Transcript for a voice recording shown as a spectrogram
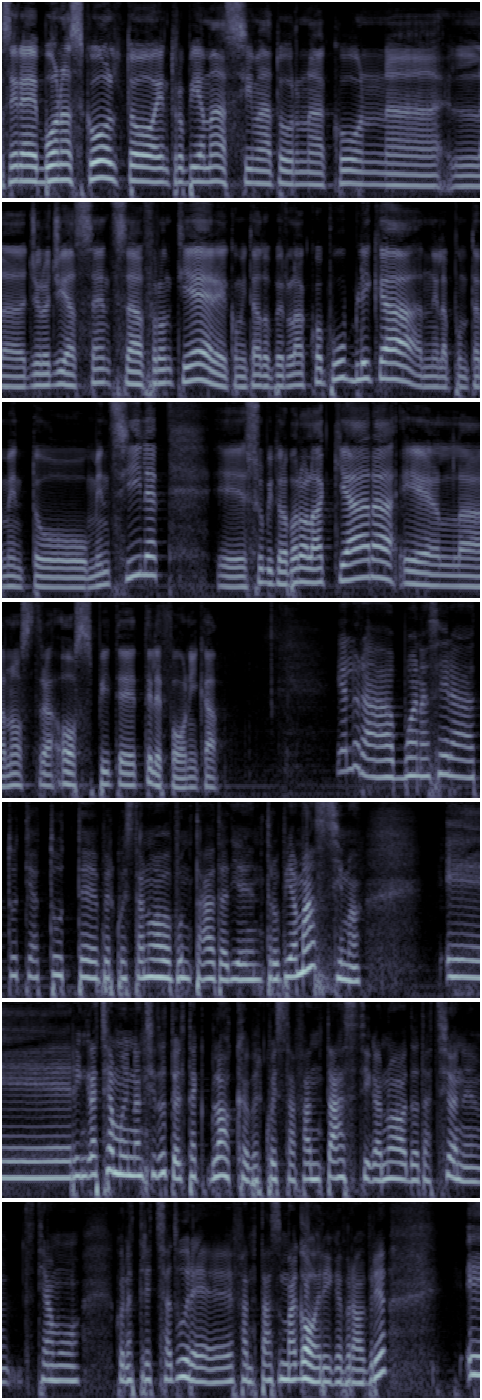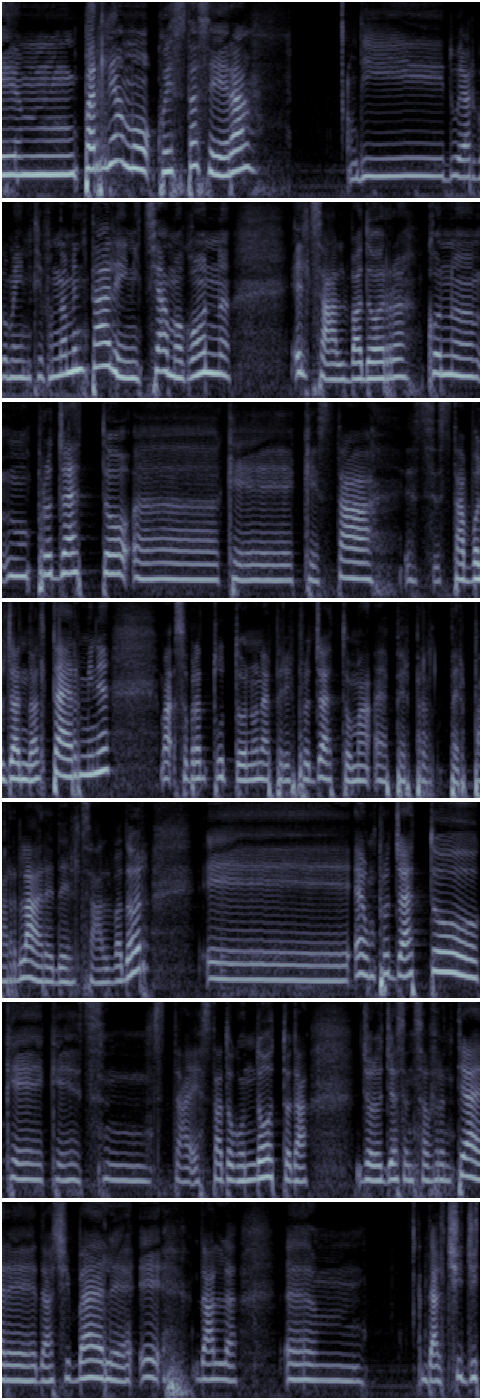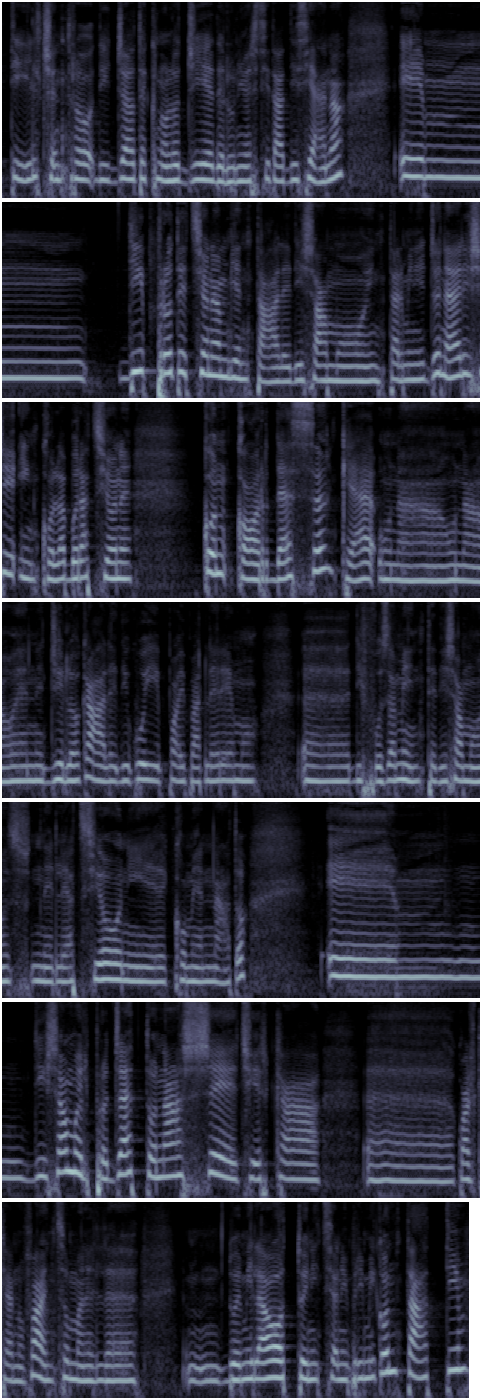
Buonasera e buon ascolto. Entropia Massima torna con uh, la Geologia Senza Frontiere, Comitato per l'Acqua Pubblica, nell'appuntamento mensile. E subito la parola a Chiara e alla nostra ospite telefonica. E allora buonasera a tutti e a tutte per questa nuova puntata di Entropia Massima. E ringraziamo innanzitutto il Tech Block per questa fantastica nuova dotazione, stiamo con attrezzature fantasmagoriche proprio. E, um, parliamo questa sera di due argomenti fondamentali. Iniziamo con El Salvador, con un progetto uh, che, che sta, sta avvolgendo al termine ma soprattutto non è per il progetto, ma è per, per, per parlare del Salvador. E è un progetto che, che sta, è stato condotto da Geologia Senza Frontiere, da Cibele e dal, ehm, dal CGT, il Centro di Geotecnologie dell'Università di Siena, e, mh, di protezione ambientale, diciamo in termini generici, in collaborazione con Cordes, che è una, una, ONG locale di cui poi parleremo eh, diffusamente, diciamo, nelle azioni e come è nato. E, mh, mm, diciamo il progetto nasce circa eh, qualche anno fa, insomma nel mh, mm, 2008 iniziano i primi contatti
